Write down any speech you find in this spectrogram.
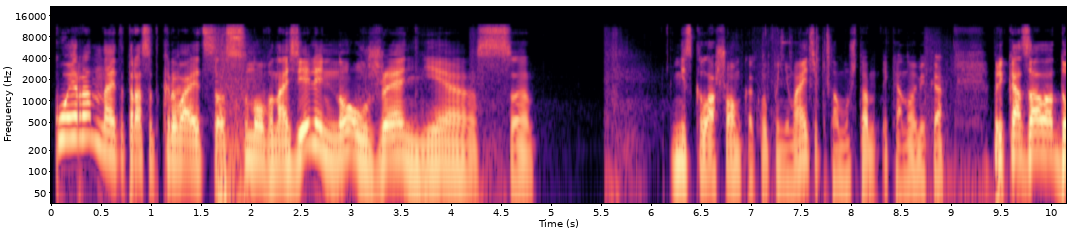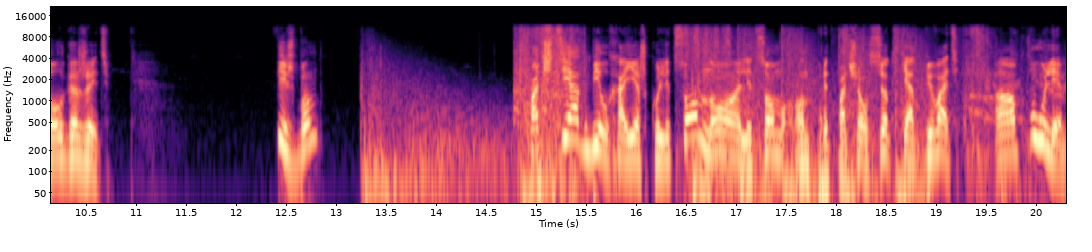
Койра на этот раз открывается снова на зелень, но уже не с... Не с калашом, как вы понимаете, потому что экономика приказала долго жить. Фишбон. Почти отбил хаешку лицом, но лицом он предпочел все-таки отбивать э, пули,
